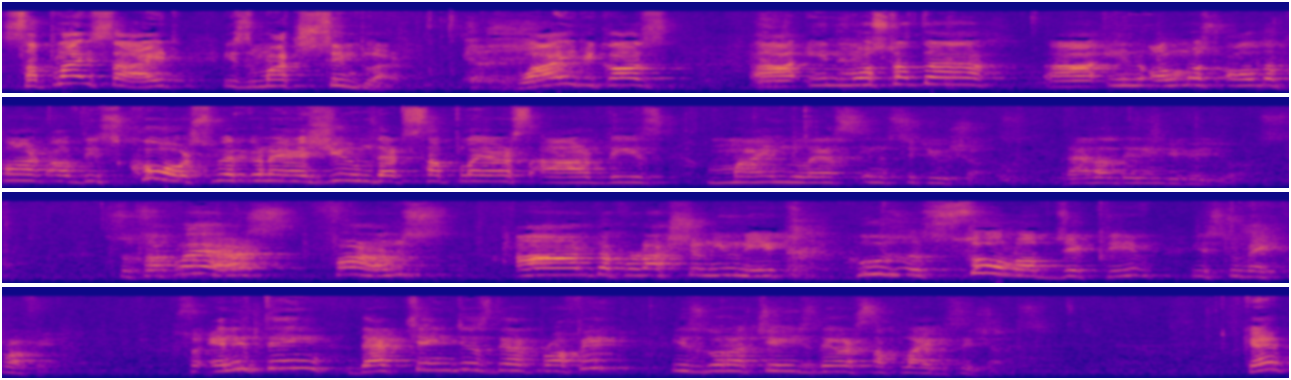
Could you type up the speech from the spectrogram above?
supply side is much simpler. Why? Because uh, in most of the uh, in almost all the part of this course, we are going to assume that suppliers are these mindless institutions rather than individuals. So suppliers, firms, are the production unit whose sole objective is to make profit. So anything that changes their profit is going to change their supply decisions. Okay?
